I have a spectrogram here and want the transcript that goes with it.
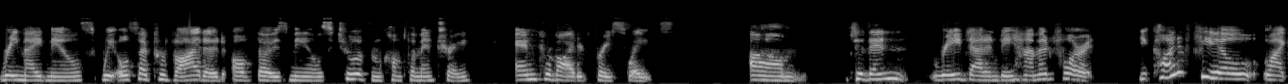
remade meals. We also provided of those meals, two of them complimentary, and provided free sweets. Um, to then read that and be hammered for it, you kind of feel like,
